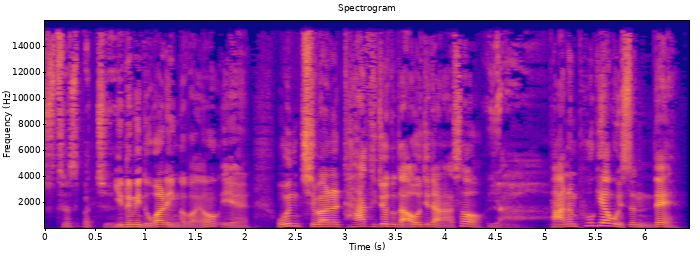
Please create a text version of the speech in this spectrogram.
스트레스 받지. 이름이 노가리인가 봐요. 예. 온 집안을 다 뒤져도 나오질 않아서 이야. 반은 포기하고 있었는데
